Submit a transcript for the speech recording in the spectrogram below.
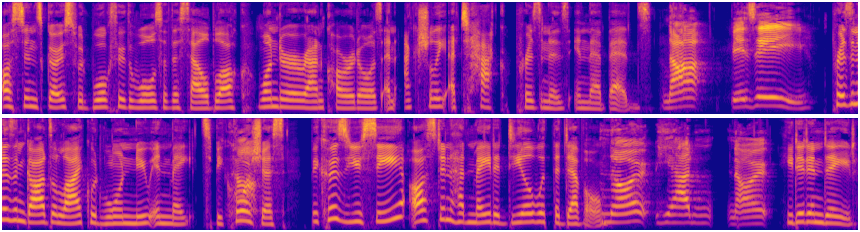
Austin's ghost would walk through the walls of the cell block, wander around corridors, and actually attack prisoners in their beds. Not busy. Prisoners and guards alike would warn new inmates to be cautious because you see, Austin had made a deal with the devil. No, he hadn't. No. He did indeed.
